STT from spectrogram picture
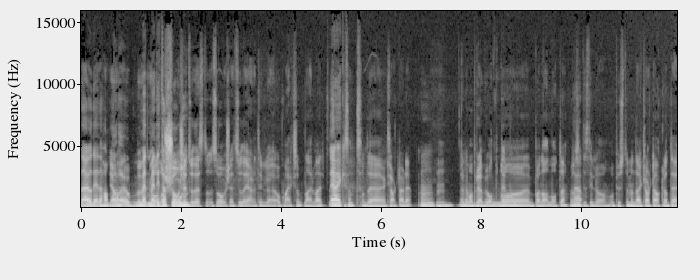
det, er jo det, det handler Ja, det er jo, om. Med meditasjon. norsk oversettes jo det, så oversettes jo det gjerne til eh, oppmerksomt nærvær. Ja, ikke sant. Og det klart det er det. Mm. Mm. Det er det man prøver å oppnå man- på en annen måte, ved å Ja. sitte stille og, og puste, men det er klart det er akkurat det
